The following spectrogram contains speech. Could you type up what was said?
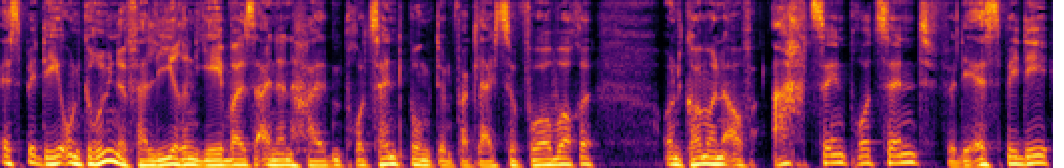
SPD und Grüne verlieren jeweils einen halben Prozentpunkt im Vergleich zur Vorwoche und kommen auf 18 Prozent für die SPD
